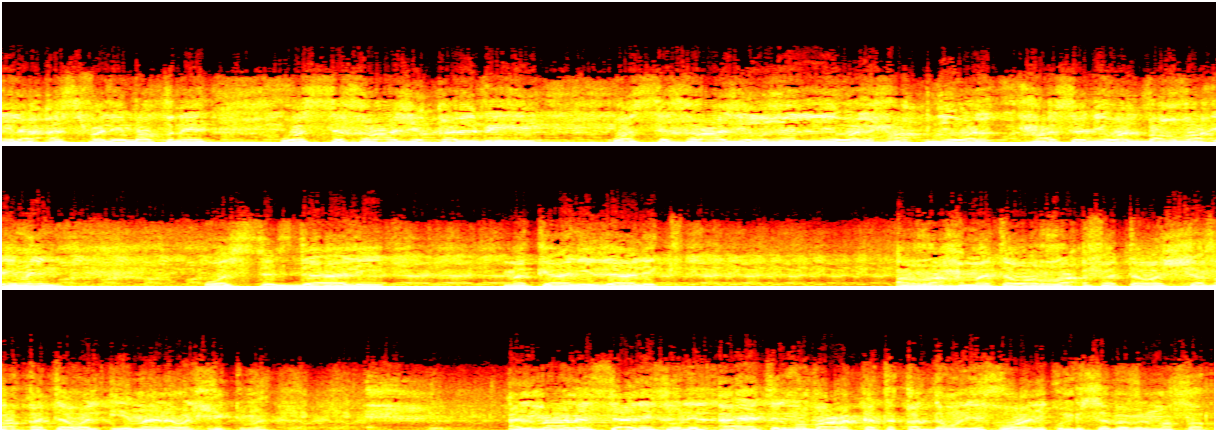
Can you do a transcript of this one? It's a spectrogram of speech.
إلى أسفل بطنه واستخراج قلبه واستخراج الغل والحقد والحسد والبغضاء منه واستبدال مكان ذلك الرحمة والرأفة والشفقة والإيمان والحكمة. المعنى الثالث للآية المباركة تقدموا لإخوانكم بسبب المطر.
